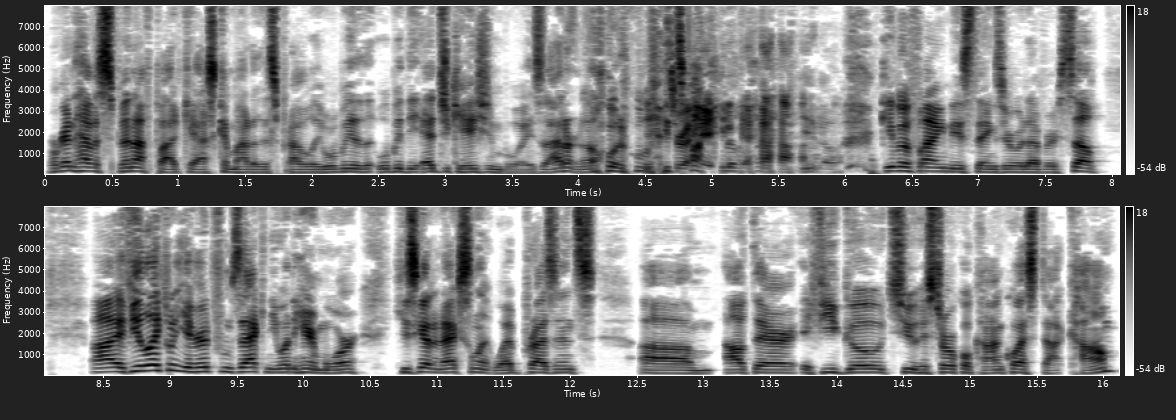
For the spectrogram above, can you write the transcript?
we're gonna have a spin-off podcast come out of this probably. We'll be the, we'll be the education boys. I don't know what we'll be That's right. talking about, you know, gamifying these things or whatever. So uh, if you liked what you heard from Zach and you want to hear more, he's got an excellent web presence um, out there. If you go to historicalconquest.com,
